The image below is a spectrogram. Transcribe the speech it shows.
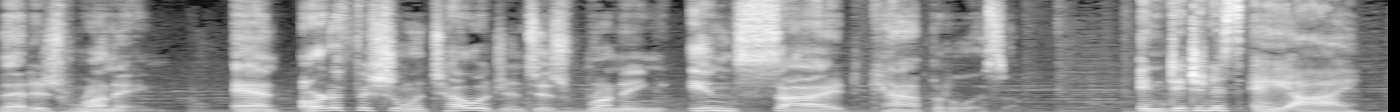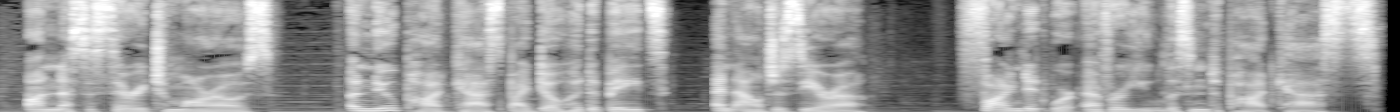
that is running. And artificial intelligence is running inside capitalism. Indigenous AI on Necessary Tomorrows, a new podcast by Doha Debates and Al Jazeera. Find it wherever you listen to podcasts.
